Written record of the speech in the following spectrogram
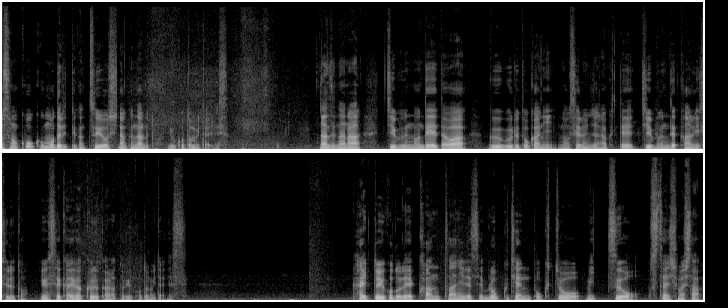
らその広告モデルっていうか通用しなくなるということみたいです。なぜなら自分のデータは Google とかに載せるんじゃなくて自分で管理するという世界が来るからということみたいです。はい、ということで簡単にですね、ブロックチェーンの特徴3つをお伝えしました。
